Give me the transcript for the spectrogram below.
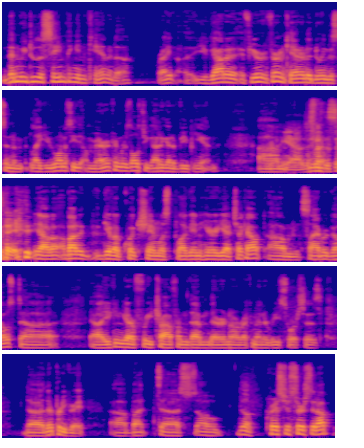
Then we do the same thing in Canada, right? Uh, You gotta if you're if you're in Canada doing this in like you want to see the American results, you gotta get a VPN. Um, yeah, I was just about to say. yeah, I'm about to give a quick shameless plug in here. Yeah, check out um, CyberGhost. Uh, uh, you can get a free trial from them. They're in our recommended resources. Uh, they're pretty great. Uh, but uh, so look, Chris just searched it up.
